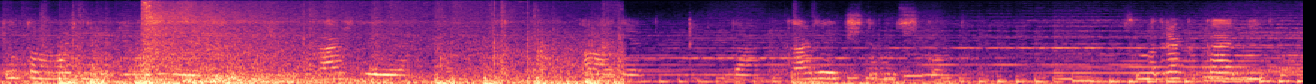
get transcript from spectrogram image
Тут можно каждые... А, нет. Да, каждые 14 секунд. Смотря какая битва.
